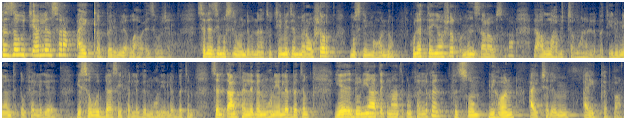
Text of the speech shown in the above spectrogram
ከዛ ውጭ ያለን ስራ አይቀበልም ለአላሁ ዘ ወጀል ስለዚህ ሙስሊም ወንድምናቶች የመጀመሪያው ሸርጥ ሙስሊም መሆን ነው ሁለተኛው ሸርጥ ምንሰራው ስራ ለአላህ ብቻ መሆን አለበት የዱንያን ጥቅም ፈልገን የሰው ውዳሴ ፈልገን መሆን የለበትም ስልጣን ፈልገን መሆን የለበትም የዱንያ ጥቅማ ጥቅም ፈልገን ፍጹም ሊሆን አይችልም አይገባም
